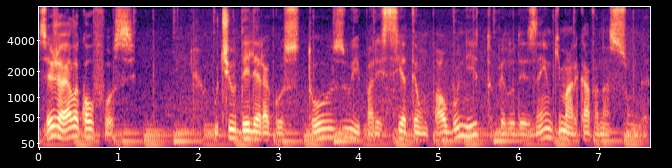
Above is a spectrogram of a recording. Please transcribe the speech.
seja ela qual fosse. O tio dele era gostoso e parecia ter um pau bonito pelo desenho que marcava na sunga.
